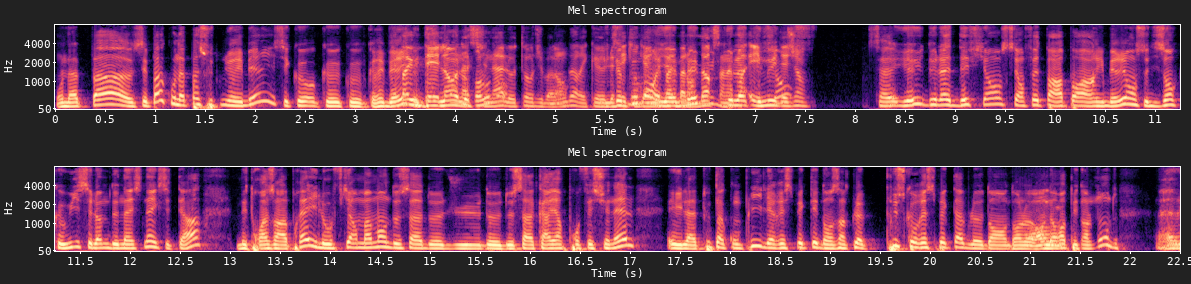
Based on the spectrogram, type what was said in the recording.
on n'a pas, c'est pas qu'on n'a pas soutenu Ribéry, c'est que que que, Ribéry. Il n'y a pas eu d'élan national autour du Ballon d'Or et que le fait qu'il gagne pas le Ballon d'Or, ça n'a pas ému des gens. Ça, il y a eu de la défiance en fait par rapport à Ribéry en se disant que oui c'est l'homme de Nice etc. Mais trois ans après il est au firmament de sa de, du, de, de, sa carrière professionnelle et il a tout accompli. Il est respecté dans un club plus que respectable dans, dans le, en Europe et dans le monde. Euh,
